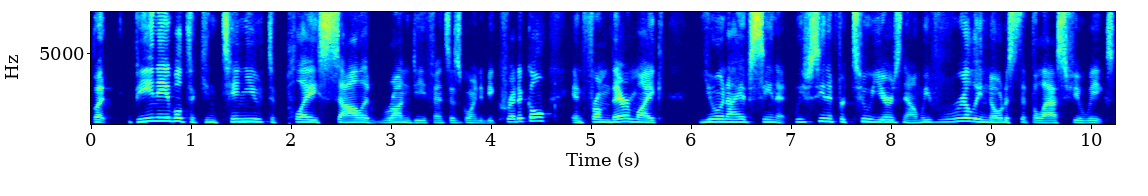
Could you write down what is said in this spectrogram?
But being able to continue to play solid run defense is going to be critical. And from there, Mike, you and I have seen it. We've seen it for two years now. And we've really noticed it the last few weeks.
